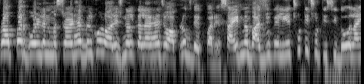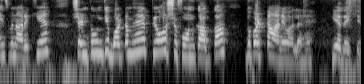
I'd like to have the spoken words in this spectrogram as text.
प्रॉपर गोल्डन मस्टर्ड है, बिल्कुल ओरिजिनल कलर है जो आप लोग देख पा रहे हैं। साइड में बाजू के लिए छोटी छोटी सी दो लाइंस बना रखी हैं। शंटून की बॉटम है प्योर शिफोन का आपका दुपट्टा आने वाला है। ये देखिए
